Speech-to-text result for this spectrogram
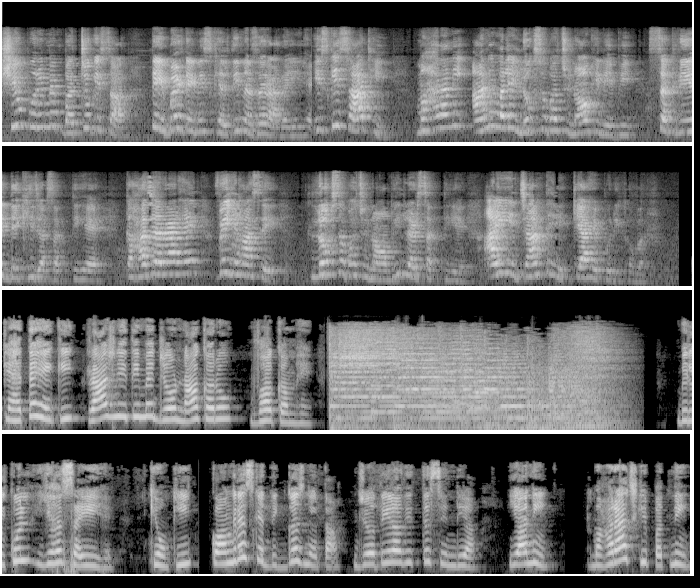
शिवपुरी में बच्चों के साथ टेबल टेनिस खेलती नज़र आ रही है। इसके साथ ही महारानी आने वाले लोकसभा चुनाव के लिए भी सक्रिय देखी जा सकती है। कहा जा रहा है, वे यहाँ से लोकसभा चुनाव भी लड़ सकती है। आइए जानते हैं क्या है पूरी खबर। कहते हैं कि राजनीति में जो ना करो, वह कम है। बिल्कुल, यह सही है, क्योंकि कांग्रेस के दिग्गज नेता ज्योतिरादित्य सिंधिया, यानी महाराज की पत्नी,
